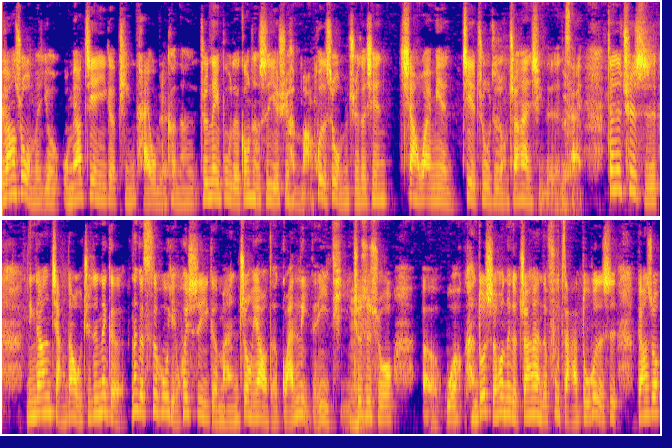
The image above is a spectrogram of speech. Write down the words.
比方说，我们有我们要建一个平台，我们可能就内部的工程师也许很忙，或者是我们觉得先向外面借助这种专案型的人才。但是确实，您刚刚讲到，我觉得那个那个似乎也会是一个蛮重要的管理的议题，就是说，呃，我很多时候那个专案的复杂度，或者是比方说。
